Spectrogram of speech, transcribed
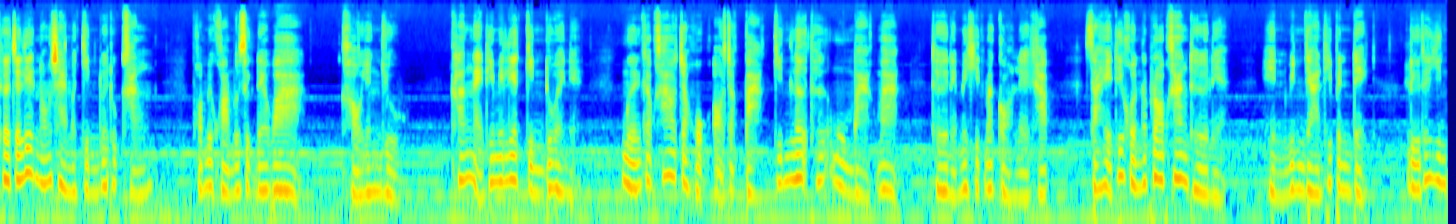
เธอจะเรียกน้องชายมากินด้วยทุกครั้ง เพราะมีความรู้สึกได้ว่า เขายังอยู่ ครั้งไหนที่ไม่เรียกกินด้วยเนี่ย เหมือนกับข้าวจะหกออกจากปากกินเลอะเทอะมุมปากมาก เธอเนี่ยไม่คิดมาก่อนเลยครับ สาเหตุที่คนรอบๆข้างเธอเนี่ยเห็นวิญญาณที่เป็นเด็ก หรือได้ยิน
